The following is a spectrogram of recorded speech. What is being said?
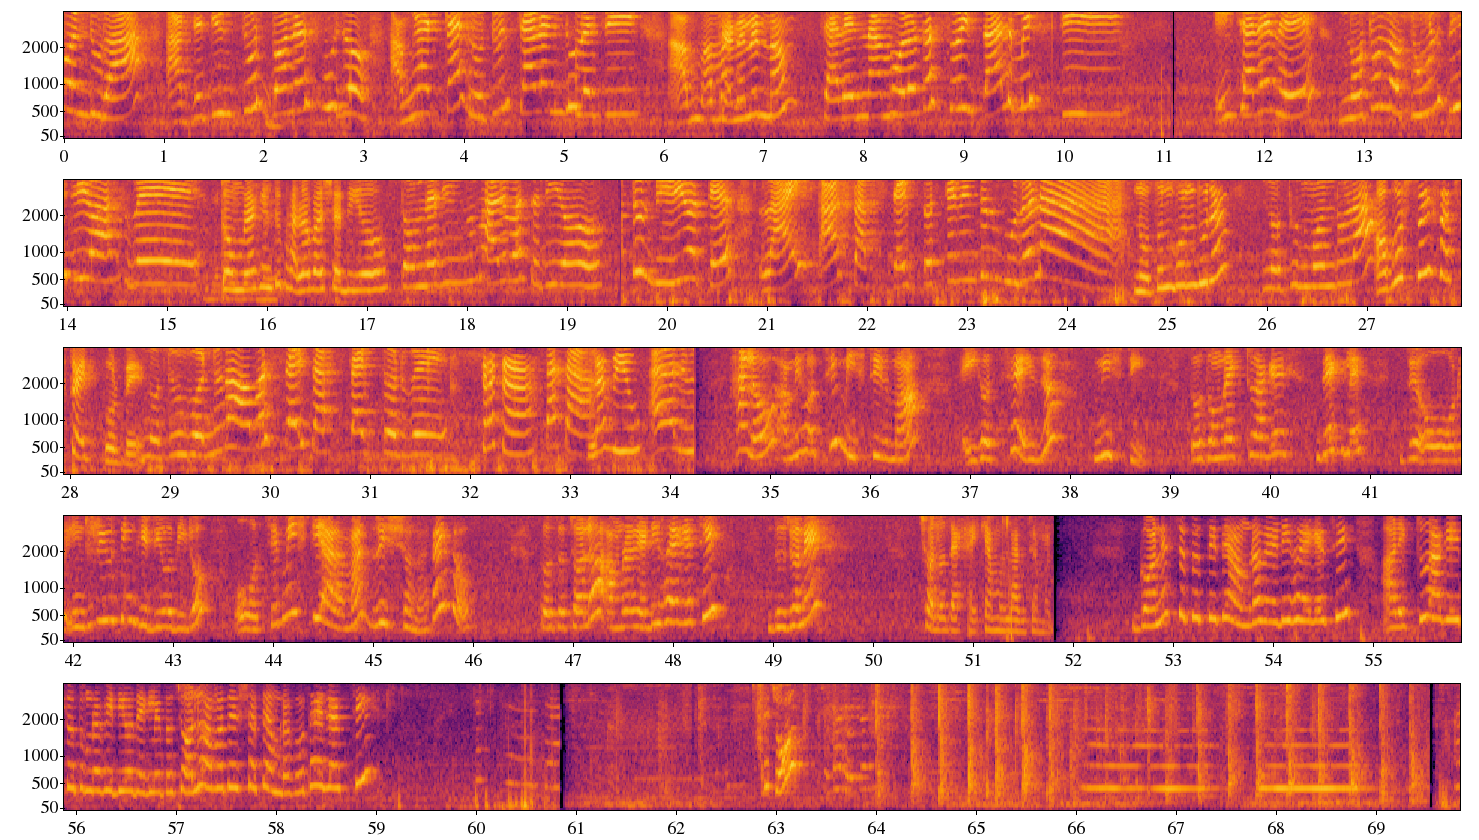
বন্ধুরা আজকে কিন্তু গণেশ পুজো। আমি একটা নতুন চ্যালেঞ্জ ধরেছি চ্যানেলের নাম? চ্যানেলের নাম হলো তো সুইটার মিষ্টি। এই চ্যানেলে নতুন নতুন ভিডিও আসবে। তোমরা কিন্তু ভালোবাসা দিও। তোমরা কিন্তু ভালোবাসা দিও। নতুন ভিডিওতে লাইক আর সাবস্ক্রাইব করতে কিন্তু ভুলো না। নতুন বন্ধুরা নতুন বন্ধুরা? অবশ্যই সাবস্ক্রাইব করবে। নতুন বন্ধুরা অবশ্যই সাবস্ক্রাইব করবে। Tata. Tata. Love you hello আমি হচ্ছি মিষ্টির মা। এই হচ্ছে এই যে মিষ্টি। তো তোমরা একটু আগে দেখলে যে ওর ইন্ট্রোডিউসিং ভিডিও দিল। ও হচ্ছে মিষ্টি আর আমার দৃশ্য না তাই তো? তো তো চলো আমরা রেডি হয়ে গেছি। দুজনে চলো দেখাই কেমন লাগছে আমার গণেশ চতুর্থীতে আমরা রেডি হয়ে গেছি। আর একটু আগেই তো তোমরা ভিডিও দেখলে তো চলো আমাদের সাথে আমরা কোথায় যাচ্ছি?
